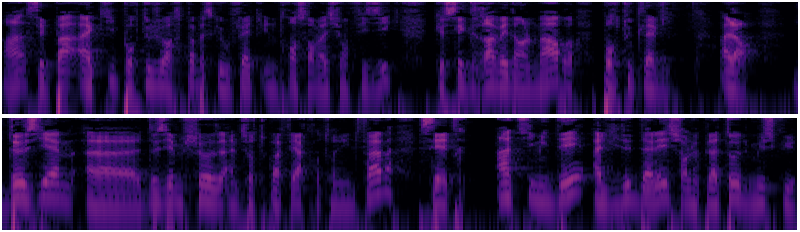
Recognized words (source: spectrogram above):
Hein, c'est pas acquis pour toujours. C'est pas parce que vous faites une transformation physique que c'est gravé dans le marbre pour toute la vie. Alors, Deuxième, euh, deuxième chose à ne surtout pas faire quand on est une femme, c'est être intimidé à l'idée d'aller sur le plateau de muscu.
